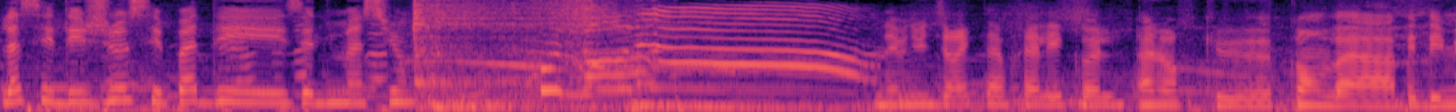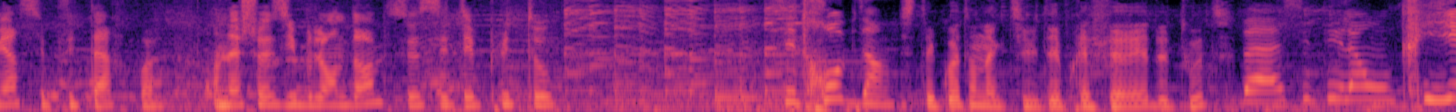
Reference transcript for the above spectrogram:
Là, c'est des jeux, c'est pas des animations. On est venu direct après l'école, alors que quand on va à Fête des Mères, c'est plus tard. quoi. On a choisi Blandan parce que c'était plus tôt. C'est trop bien. C'était quoi ton activité préférée de toutes? Bah, c'était là où on criait.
